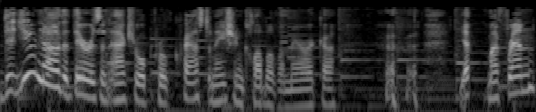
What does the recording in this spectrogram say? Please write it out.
did you know that there is an actual procrastination club of America? yep, my friend,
